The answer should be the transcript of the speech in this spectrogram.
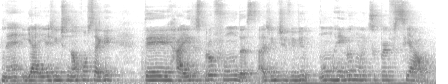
né? E aí a gente não consegue ter raízes profundas, a gente vive um reino muito superficial.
